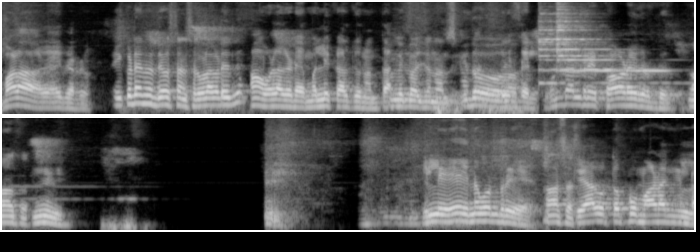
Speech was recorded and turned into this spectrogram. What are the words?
ಬಹಳ ಇದಾರೆ. ಈ ಕಡೆ ದೇವಸ್ಥಾನ ಸರ್? ಒಳಗಡೆ ಇದೆ? ಹಾ ಒಳಗಡೆ ಮಲ್ಲಿಕಾರ್ಜುನ್ ಅಂತ. ಮಲ್ಲಿಕಾರ್ಜುನ ಅಂತ. ಇದು ಒಂದಲ್ರಿ ಪವಾಡ ಇದ್ರದ್ದು. ಹಾ ಸರ್. ಹ್ಮ್. ಇಲ್ಲಿ ಇನ್ನೊಂದ್ರಿ ಹಾ ಸರ್. ಯಾವ್ದು ತಪ್ಪು ಮಾಡಂಗಿಲ್ಲ.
